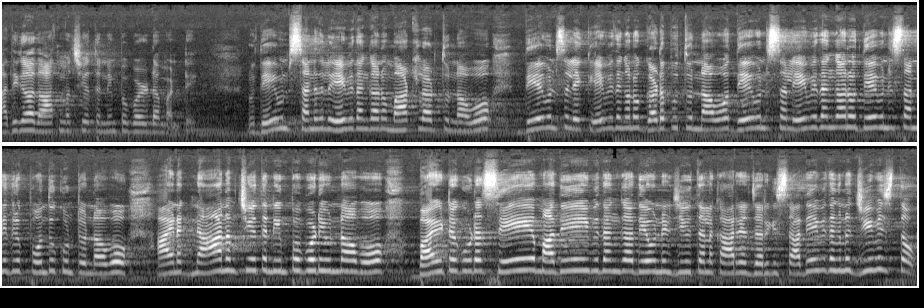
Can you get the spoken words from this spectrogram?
అది కాదు ఆత్మచేత నింపబడడం అంటే. నువ్వు దేవుని సన్నిధిలో ఏ విధంగానూ మాట్లాడుతున్నావో దేవుని సలు ఏ విధంగానో గడుపుతున్నావో దేవుని సలు ఏ విధంగానో దేవుని సన్నిధిని పొందుకుంటున్నావో ఆయన జ్ఞానం చేత నింపబడి ఉన్నావో బయట కూడా సేమ్ అదే విధంగా దేవుని జీవితంలో కార్యాలు జరిగిస్తావు అదే విధంగా నువ్వు జీవిస్తావు.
